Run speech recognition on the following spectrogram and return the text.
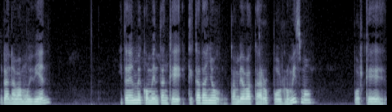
ganaba muy bien. Y también me comentan que, que cada año cambiaba carro por lo mismo, porque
